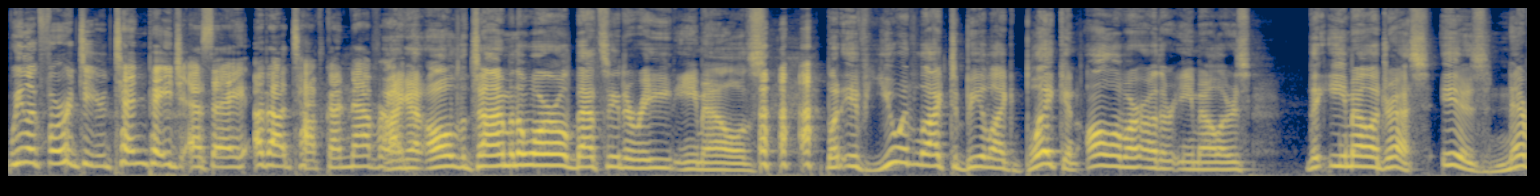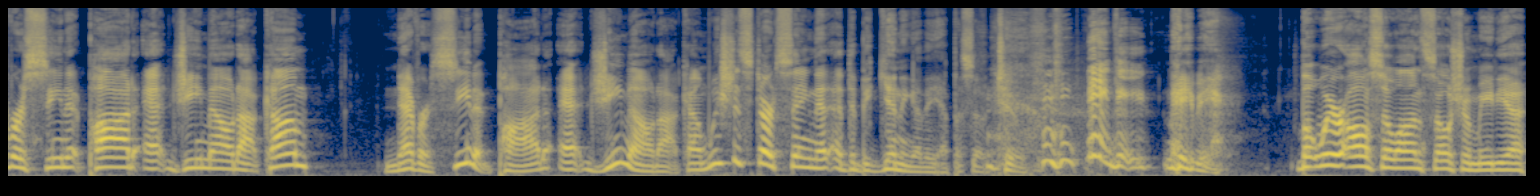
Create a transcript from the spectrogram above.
We look forward to your 10 page essay about Top Gun Maverick. I got all the time in the world, Betsy, to read emails. but if you would like to be like Blake and all of our other emailers, the email address is neverseenitpod at gmail.com. Neverseenitpod at gmail.com. We should start saying that at the beginning of the episode, too. Maybe. Maybe. But we're also on social media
